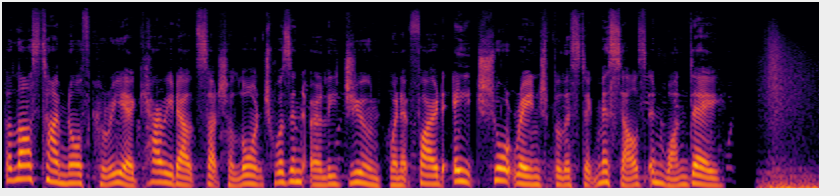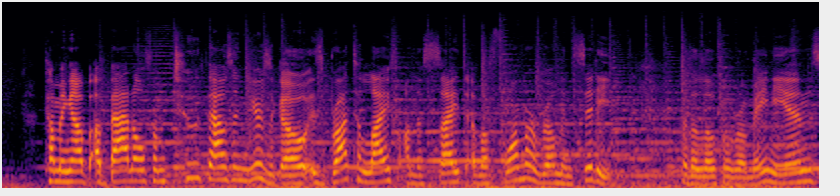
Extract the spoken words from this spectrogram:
The last time North Korea carried out such a launch was in early June, when it fired eight short range ballistic missiles in one day. Coming up, a battle from 2,000 years ago is brought to life on the site of a former Roman city. For the local Romanians,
